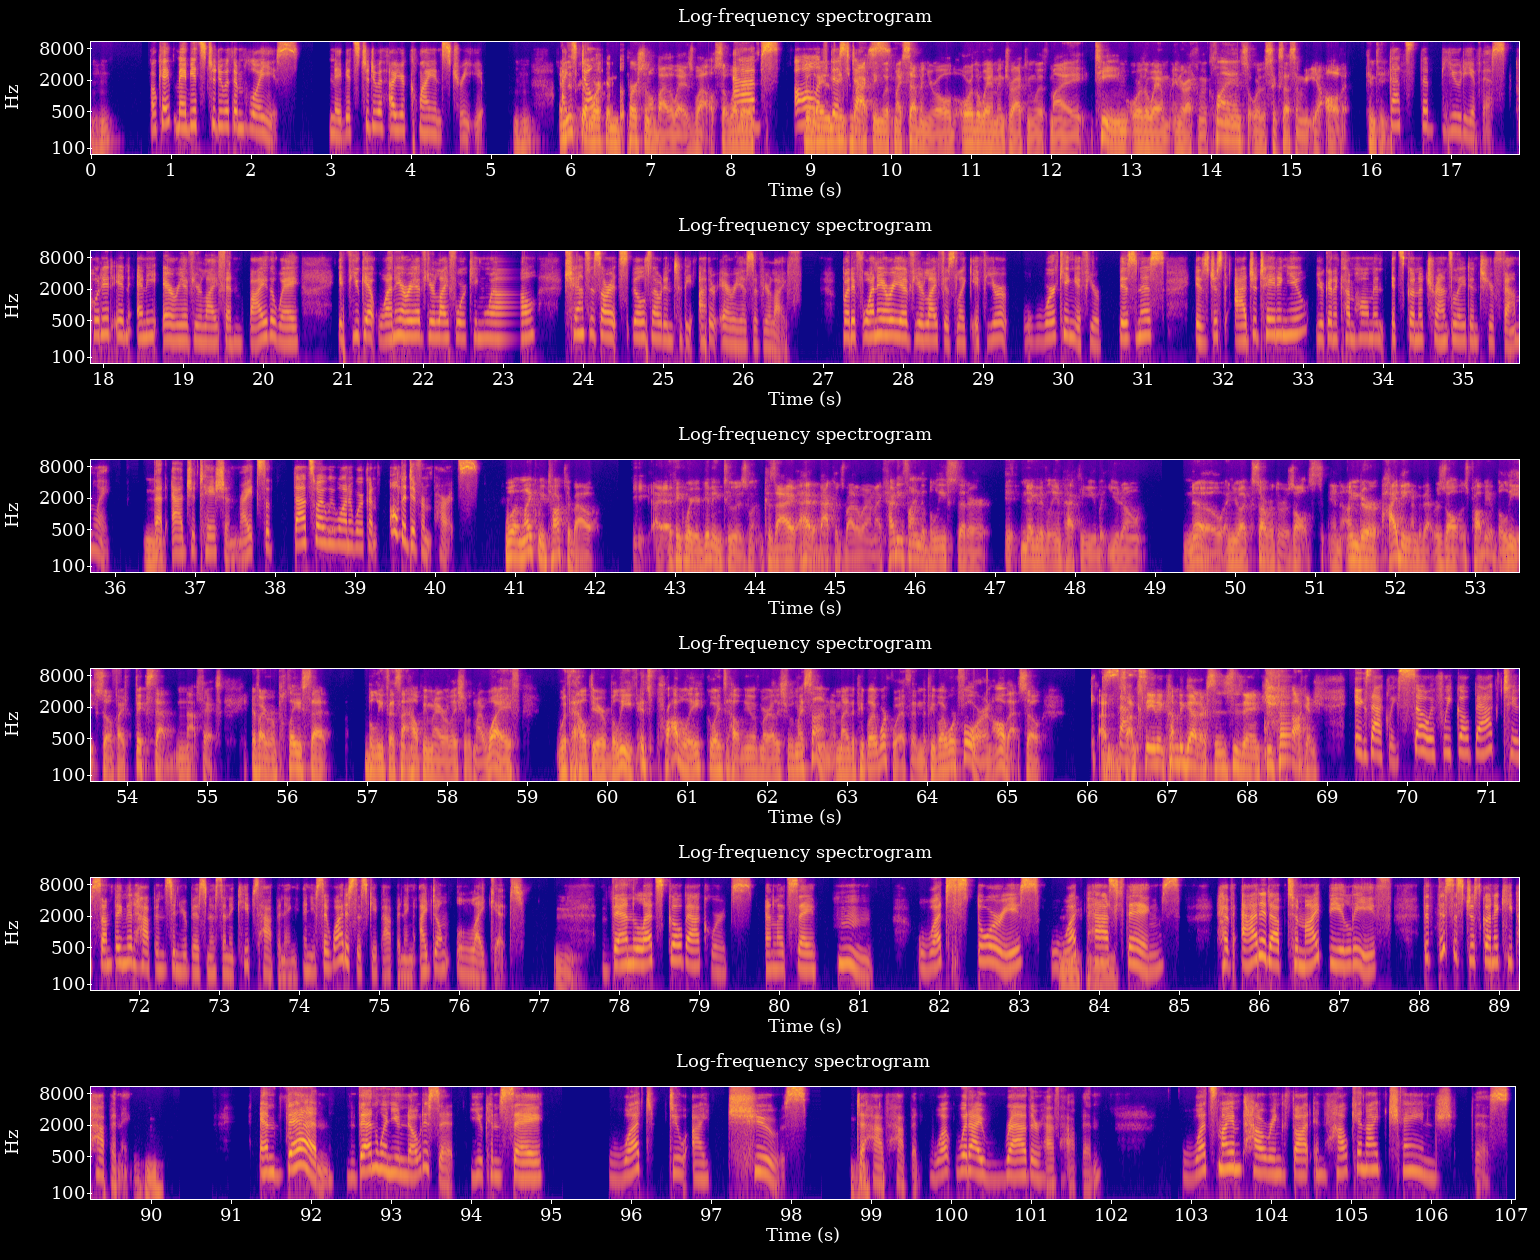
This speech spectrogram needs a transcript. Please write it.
Mhm. Okay, maybe it's to do with employees. Maybe it's to do with how your clients treat you. And I this could work in personal, by the way, as well. So whether it's Abs all the way of I'm this interacting does. with my seven year old, or the way I'm interacting with my team, or the way I'm interacting with clients, or the success I'm getting. Yeah, all of it. Continue. That's the beauty of this. Put it in any area of your life. And by the way, if you get one area of your life working well, chances are it spills out into the other areas of your life. But if one area of your life is like if you're working, if your business is just agitating you, you're going to come home and it's going to translate into your family, Mm. that agitation, right? So that's why we want to work on all the different parts. Well, and like we talked about, I think where you're getting to is because I, I had it backwards, by the way. I'm like, how do you find the beliefs that are negatively impacting you, but you don't know? And you're like, start with the results. And under hiding under that result is probably a belief. So if I fix that, not fix, if I replace that belief that's not helping my relationship with my wife with a healthier belief, it's probably going to help me with my relationship with my son and my the people I work with and the people I work for and all that. So Exactly. I'm seeing it come together. Su- Suzanne, keep talking. Exactly. So if we go back to something that happens in your business and it keeps happening, and you say, Why does this keep happening? I don't like it. Mm. Then let's go backwards and let's say, Hmm, what stories, what Mhm. past things have added up to my belief that this is just going to keep happening? Mhm. And then, then when you notice it, you can say, What do I choose to Mhm. have happen? What would I rather have happen? What's my empowering thought, and how can I change this?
